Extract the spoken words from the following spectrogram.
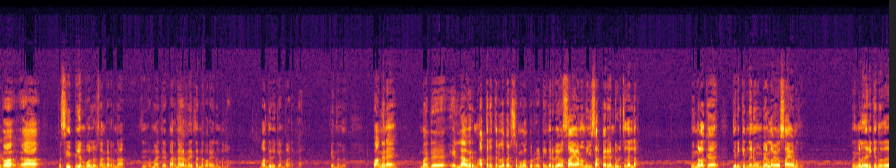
ഇപ്പോൾ സി പി എം പോലൊരു സംഘടന മറ്റേ ഭരണഘടനയിൽ തന്നെ പറയുന്നുണ്ടല്ലോ മദ്യപിക്കാൻ പാടില്ല എന്നുള്ളത്. അപ്പം അങ്ങനെ മറ്റേ എല്ലാവരും അത്തരത്തിലുള്ള പരിശ്രമങ്ങൾ തുടരട്ടെ. ഇതൊരു വ്യവസായമാണെന്ന് ഈ സർക്കാർ കണ്ടുപിടിച്ചതല്ല. നിങ്ങളൊക്കെ ജനിക്കുന്നതിന് മുമ്പേ ഉള്ള വ്യവസായമാണിത്. നിങ്ങൾ ധരിക്കുന്നത്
